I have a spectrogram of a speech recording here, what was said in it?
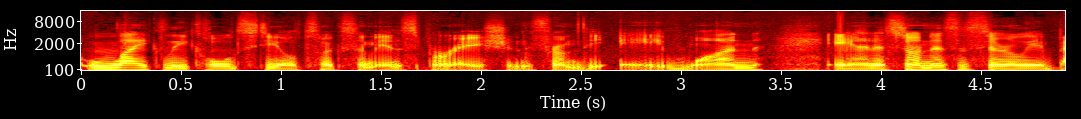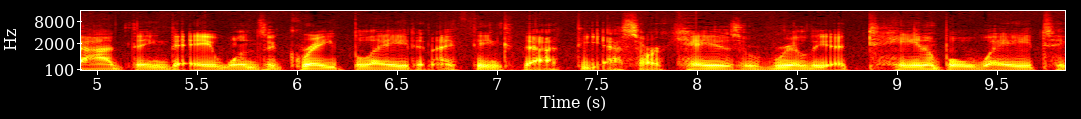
likely Cold Steel took some inspiration from the A1 and it's not necessarily a bad thing. The A1's a great blade and I think that the SRK is a really attainable way to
